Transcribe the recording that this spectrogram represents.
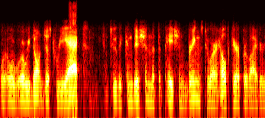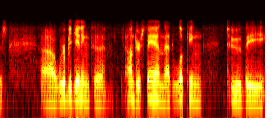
where we don't just react to the condition that the patient brings to our healthcare providers, uh, we're beginning to understand that looking to the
